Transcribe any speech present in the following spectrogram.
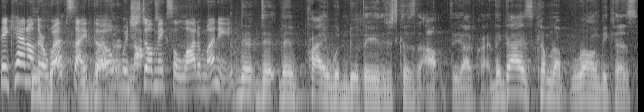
They can on their website though, which not. still makes a lot of money. They, they, they probably wouldn't do it there either, just because of the out, the outcry. The guy's coming up wrong because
